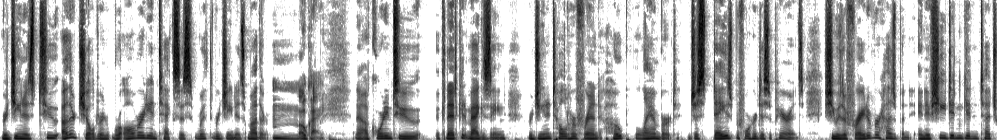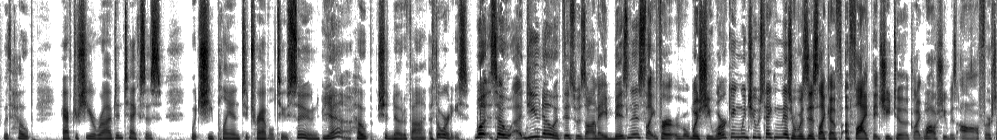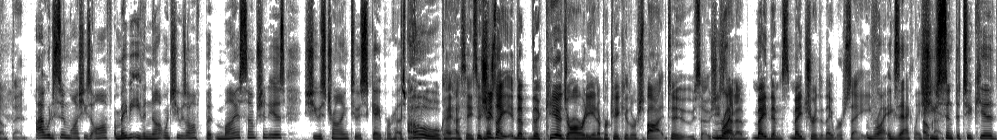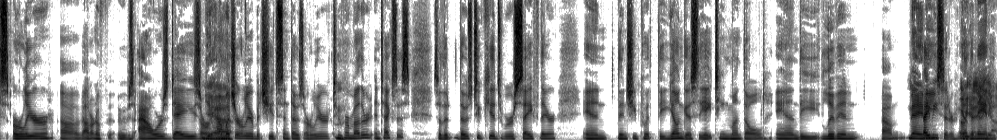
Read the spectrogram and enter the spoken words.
Regina's two other children were already in Texas with Regina's mother. Mm, okay. Now, according to Connecticut magazine, Regina told her friend Hope Lambert just days before her disappearance she was afraid of her husband, and if she didn't get in touch with Hope after she arrived in Texas, which she planned to travel to soon, Yeah. Hope should notify authorities. Well, so uh, do you know if this was on a business? Like, for was she working when she was taking this, or was this like a, a flight that she took, like while she was off or something? I would assume while she's off, or maybe even not when she was off, but my assumption is she was trying to escape her husband. Oh, okay, I see. So she's like the the kids are already in a particular spot too, so she's Right. kind of made them made sure that they were safe. Right, exactly. Okay. She sent the two kids earlier. Uh, I don't know if it was hours, days, or Yeah. how much earlier, but she had sent those earlier to her mother in Texas, so that those two kids were safe there. And then she put the youngest, the eighteen month old, and the live in um, babysitter, Oh, yeah, yeah, the nanny. yeah,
